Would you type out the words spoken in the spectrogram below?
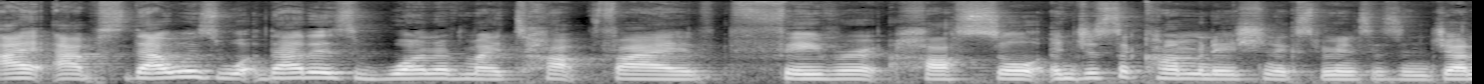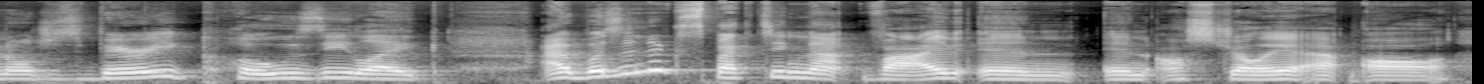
I, I abs- that was what that is one of my top five favorite hostel and just accommodation experiences in general. Just very cozy. Like I wasn't expecting that vibe in in Australia at all.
